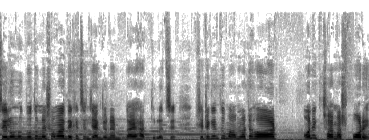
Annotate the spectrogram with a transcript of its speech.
সেলুন উদ্বোধনের সময় দেখেছেন যে একজনের গায়ে হাত তুলেছে। সেটা কিন্তু মামলাটা হওয়ার অনেক ছয় মাস পরে।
